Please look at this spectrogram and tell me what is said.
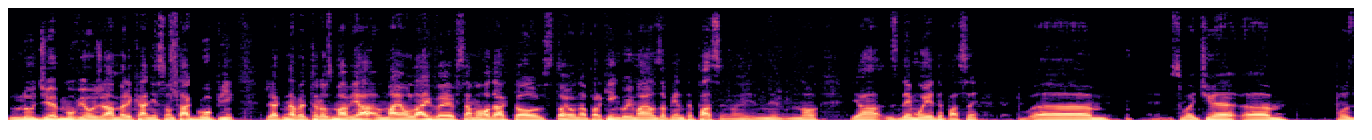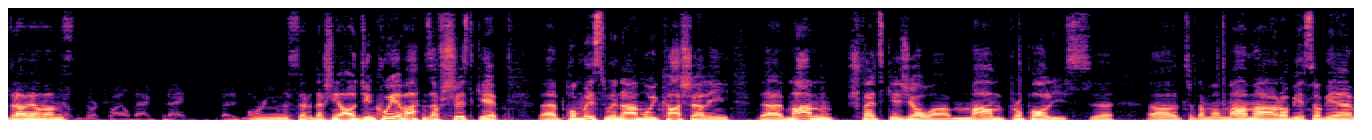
e, ludzie mówią, że Amerykanie są tak głupi, że jak nawet rozmawia, mają live'y w samochodach, to stoją na parkingu i mają zapięte pasy. No, no ja zdejmuję te pasy. Em, słuchajcie, em, pozdrawiam wam Mm, serdecznie. O, dziękuję Wam za wszystkie e, pomysły na mój kaszel i e, mam szwedzkie zioła, mam propolis, e, co tam mam, mama robię sobie e,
